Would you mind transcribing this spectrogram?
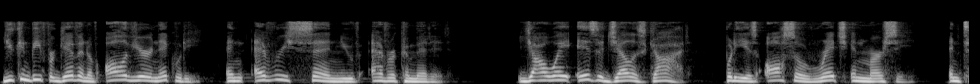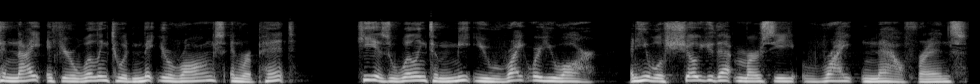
you can be forgiven of all of your iniquity and every sin you've ever committed. Yahweh is a jealous God, but he is also rich in mercy. And tonight, if you're willing to admit your wrongs and repent, he is willing to meet you right where you are, and He will show you that mercy right now, friends.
